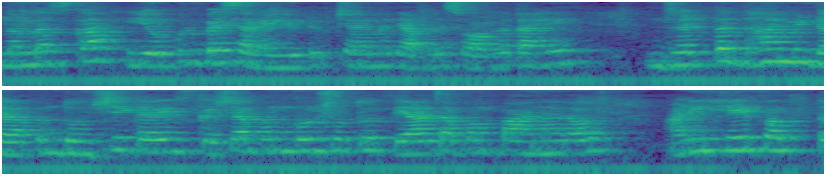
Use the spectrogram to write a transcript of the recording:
नमस्कार योगुड बाय यूट्यूब चॅनलमध्ये आपलं स्वागत आहे. झटपट दहा मिनिटात आपण दोनशे कॅलरीज कशा बंद करू शकतो ते आज आपण पाहणार आहोत. आणि हे फक्त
